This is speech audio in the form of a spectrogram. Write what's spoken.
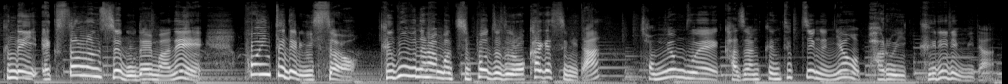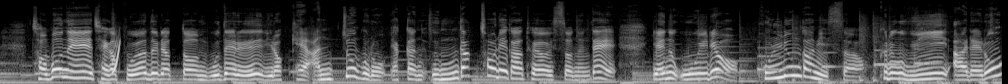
근데 이 엑설런스 모델만의 포인트들이 있어요. 그 부분을 한번 짚어주도록 하겠습니다. 전면부의 가장 큰 특징은요, 바로 이 그릴입니다. 저번에 제가 보여드렸던 모델은 이렇게 안쪽으로 약간 음각 처리가 되어 있었는데 얘는 오히려 볼륨감이 있어요. 그리고 위아래로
